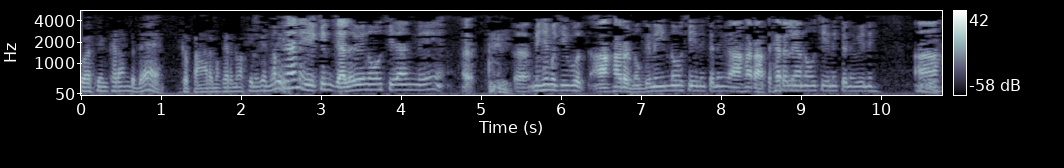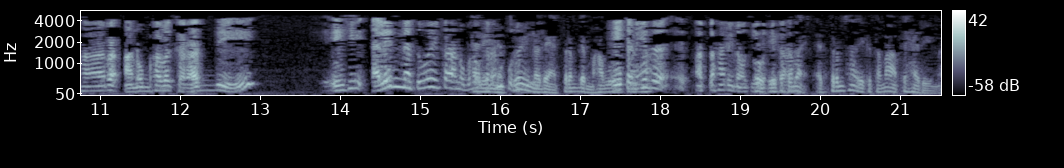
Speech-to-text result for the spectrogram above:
වශයෙන් කරන්න බෑ. එකපාරම කරනවා කියන එක නෙවෙයි. අපි ඒකෙන් ගැලවෙනවා කියන්නේ මෙහෙම කිව්වොත් ආහාර නොගෙන ඉන්නවා කියන එක නෙවෙයි ආහාර අතහැරලා යනවා කියන එක නෙවෙයිනේ. ආහාර අනුභව කරද්දී එහි ඇලෙන්නේ නැතුව ඒක අනුභව කරන්න පුළුවන්. ඉන්න දැන් ඇත්තටම දැන් මහබෝසත් ඒක නේද අත්හරිනවා කියන එක. ඒක තමයි. ඇත්තටම සහ ඒක තමයි අත්හැරීම.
